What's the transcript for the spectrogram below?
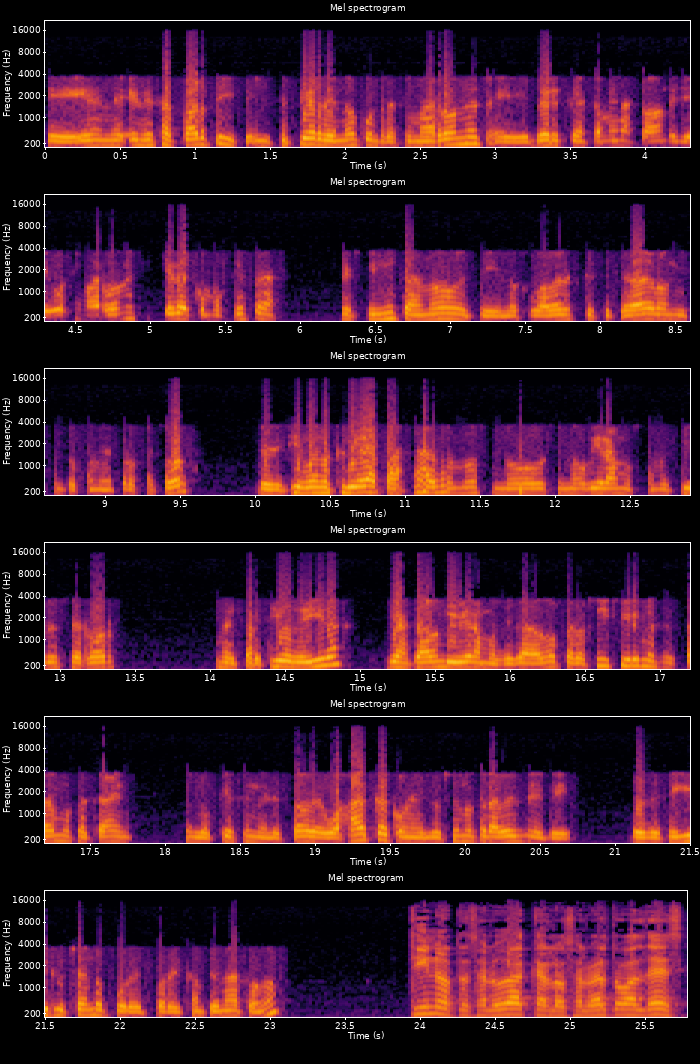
eh, en, en, esa parte y se, y se pierde, ¿no? Contra Cimarrones, eh, ver que también hasta dónde llegó Cimarrones, queda como que esa espinita, ¿no? Que los jugadores que se quedaron y junto con el profesor, de decir, bueno, ¿qué hubiera pasado, no? Si no, si no hubiéramos cometido ese error en el partido de ida y hasta dónde hubiéramos llegado, ¿no? Pero sí, firmes estamos acá en, en lo que es en el estado de Oaxaca, con la ilusión otra vez de, de, pues de seguir luchando por el, por el campeonato, ¿no? Tino, te saluda Carlos Alberto Valdés.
